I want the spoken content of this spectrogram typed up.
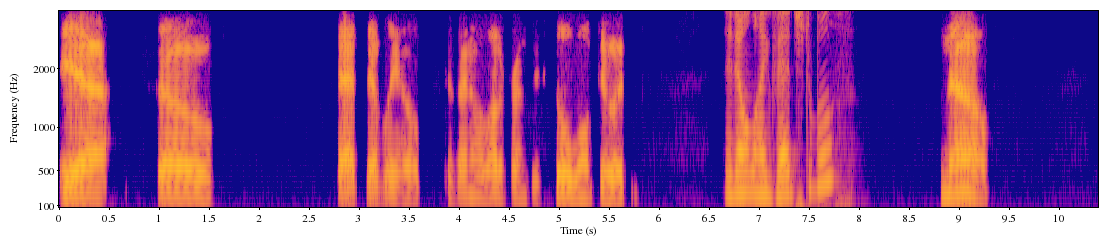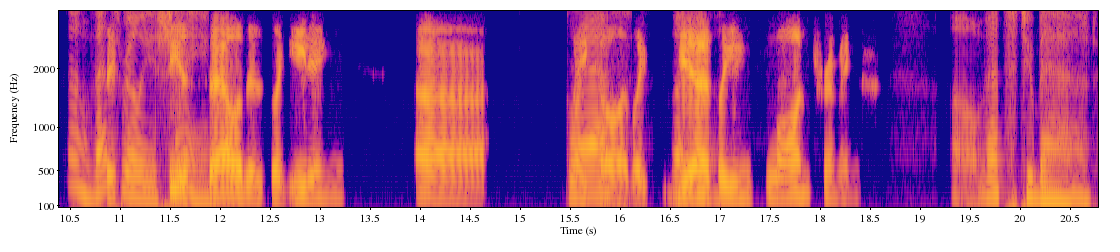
Yeah, so that definitely helps because I know a lot of friends who still won't do it. They don't like vegetables? No, Oh, that's really a see a salad is like eating uh what do you call Grass. it? Like Uh, yeah, it's like eating lawn trimmings. Oh, that's too bad.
